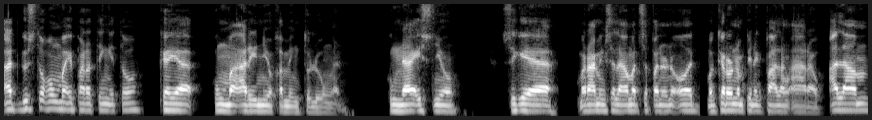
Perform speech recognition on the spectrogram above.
At gusto kong maiparating ito, kaya kung maaari nyo kaming tulungan. Kung nais nyo, sige, maraming salamat sa panonood. Magkaroon ng pinagpalang araw. Alam,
